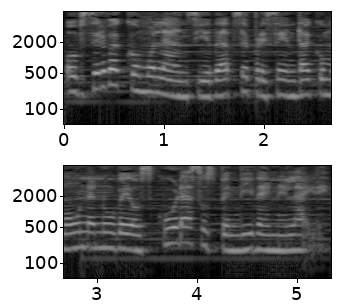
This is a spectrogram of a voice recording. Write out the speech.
observa cómo la ansiedad se presenta como una nube oscura suspendida en el aire.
